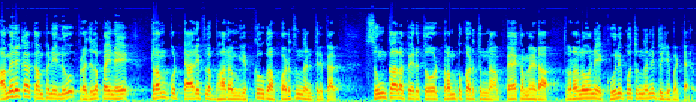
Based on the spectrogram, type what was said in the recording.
అమెరికా కంపెనీలు ప్రజలపైనే ట్రంప్ టారిఫ్ల భారం ఎక్కువగా పడుతుందని తెలిపారు. సుంకాల పేరుతో ట్రంప్ కడుతున్న పేకమేడ త్వరలోనే కూలిపోతుందని దుయ్యబట్టారు.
